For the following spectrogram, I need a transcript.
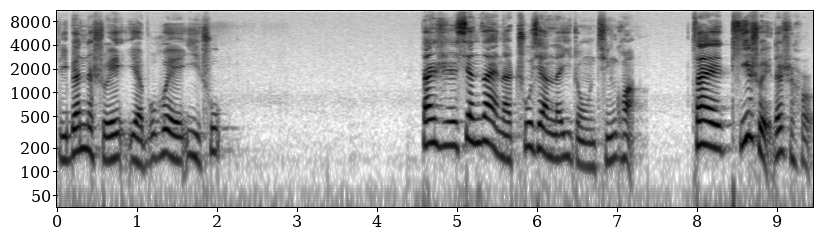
里边的水也不会溢出。但是现在呢，出现了一种情况，在提水的时候，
